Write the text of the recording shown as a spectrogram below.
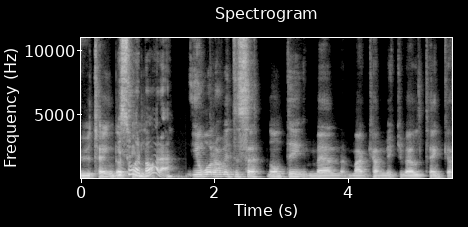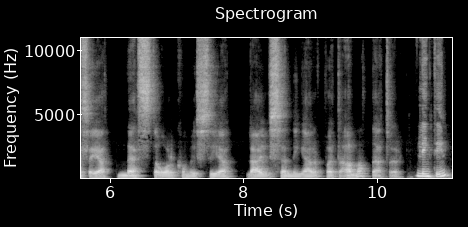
uthängda. Vi är sårbara. I år har vi inte sett någonting, men man kan mycket väl tänka sig att nästa år kommer vi se livesändningar på ett annat nätverk. LinkedIn.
